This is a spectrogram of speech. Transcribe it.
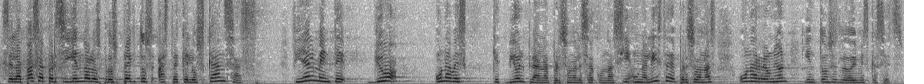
Se la pasa persiguiendo a los prospectos hasta que los cansas. Finalmente, yo, una vez que vio el plan, la persona le saco una, una lista de personas, una reunión y entonces le doy mis cassettes.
